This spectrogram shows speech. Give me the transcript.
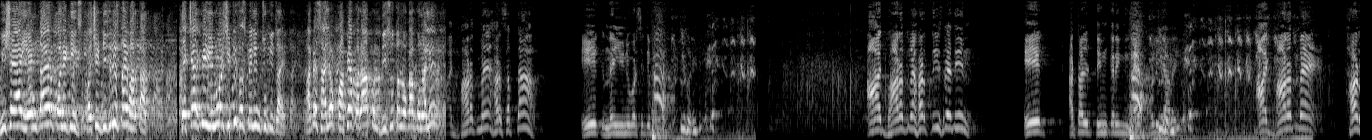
विषय आहे एंटायर पॉलिटिक्स अशी डिग्रीच नाही भारतात. त्याच्यात बी युनिव्हर्सिटीचं स्पेलिंग चुकीचं आहे. अबे साले कॉप्या करा पण दिसू तर नका कोणाले. आज भारत में हर सप्ताह एक नई यूनिवर्सिटी आज भारत में हर तीसरे दिन एक अटल टिंकरिंग लैब खोली जा रही है। आज भारत में हर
